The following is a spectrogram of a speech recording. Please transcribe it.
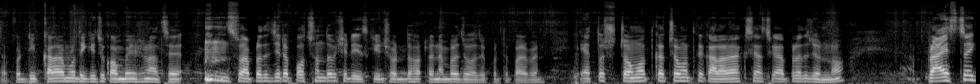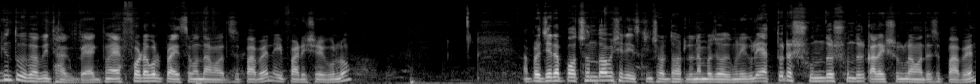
তারপর ডিপ কালার মধ্যে কিছু কম্বিনেশন আছে। সো আপনাদের যেটা পছন্দ হবে সেটা স্ক্রিনশট দিয়ে হটলাইন নাম্বারে যোগাযোগ করতে পারবেন। এত চমৎকার চমৎকার কালার আসছে আজকে আপনাদের জন্য। প্রাইসটাই কিন্তু ওইভাবেই থাকবে। একদম অ্যাফোর্ডেবল প্রাইসের মধ্যে আমাদের কাছে পাবেন এই পার্টি শাড়িগুলো আপনার যেটা পছন্দ হবে সেটা স্ক্রিনশট দিয়ে হটলাইন নাম্বার যোগাযোগ। এগুলো এতটা সুন্দর সুন্দর কালেকশনগুলো আমাদের কাছে পাবেন।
